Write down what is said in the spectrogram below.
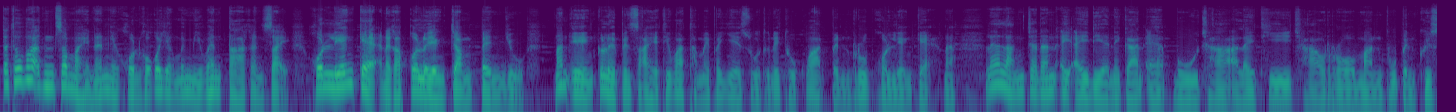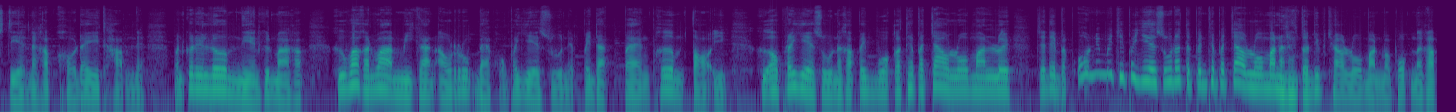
แต่ถ้าว่าสมัยนั้นไงคนเขาก็ยังไม่มีแว่นตากันใส่ คนเลี้ยงแกะนะครับก็เลยยังจำเป็นอยู่นั่นเองก็เลยเป็นสาเหตุที่ว่าทำไมพระเยซูถึงได้ถูกวาดเป็นรูปคนเลี้ยงแกะนะ และหลังจากนั้นไอไอเดียในการแอบบูชาอะไรที่ชาวโรมันผู้เป็นคริสเตียนนะครับเขาได้ทำเนี่ยมันก็ได้เริ่มเนียนขึ้นมาครับ คือว่ากันว่ามีการเอารูปแบบของพระเยซูเนี่ยไปดัดแปลงเพิ่มต่ออีก คือเอาพระเยซูนะครับไปบวกกับเทพเจ้าโรมันเลย จะได้แบบโอ้นี่ไม่ใช่พระเยซูนะแต่เป็นเทพเจ้าโรมันอะไรตอนที่ชาวโรมันมาพบนะครับ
